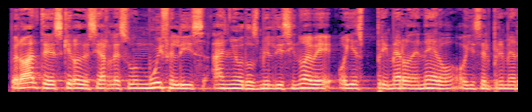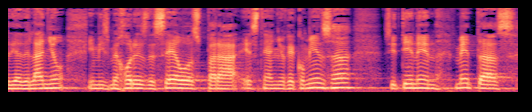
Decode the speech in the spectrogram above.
Pero antes quiero desearles un muy feliz año 2019. Hoy es primero de enero, hoy es el primer día del año y mis mejores deseos para este año que comienza. Si tienen metas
